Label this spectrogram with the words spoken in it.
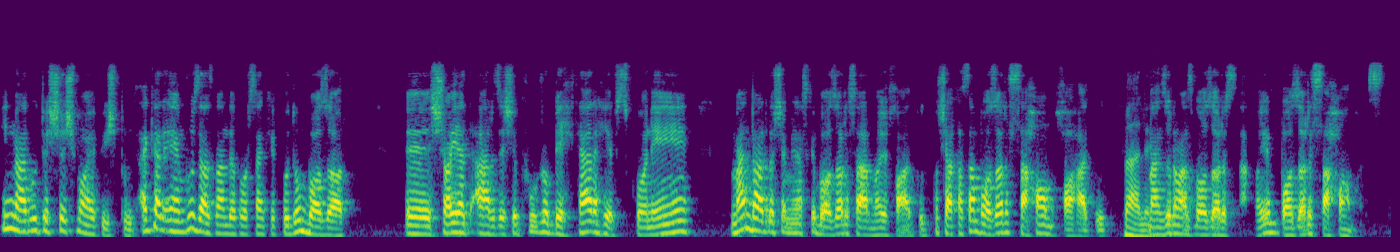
این مربوط به 6 ماه پیش بود. اگر امروز از بنده پرسن که کدوم بازار شاید ارزش پول رو بهتر حفظ کنه من برداشتم این است که بازار سرمایه خواهد بود. مشخصا بازار سهام خواهد بود. بله. منظورم از بازار سرمایه بازار سهام هست.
